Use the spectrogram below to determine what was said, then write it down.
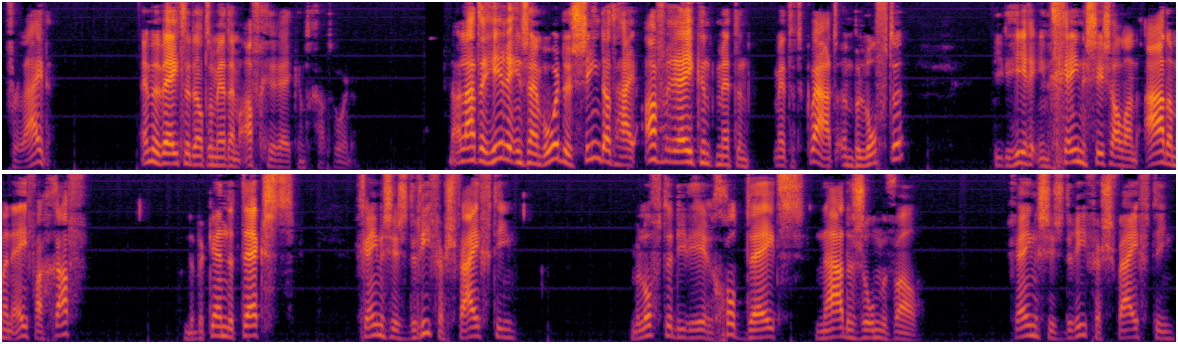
verleidde. En we weten dat er met hem afgerekend gaat worden. Nou laat de Heer in zijn woord dus zien dat hij afrekent met, een, met het kwaad. Een belofte die de Heer in Genesis al aan Adam en Eva gaf. De bekende tekst, Genesis 3 vers 15. Belofte die de Heere God deed na de zondeval. Genesis 3 vers 15.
